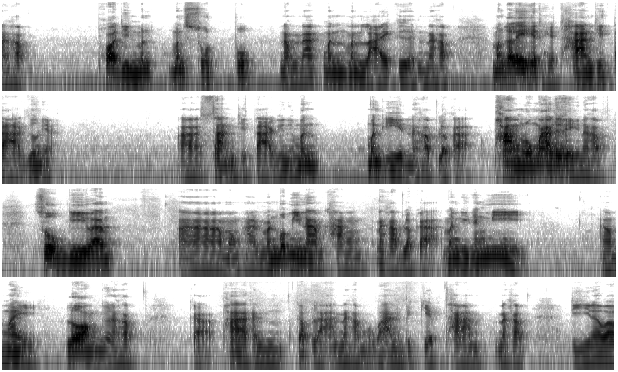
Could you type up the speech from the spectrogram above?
นะครับพอดินมันมันสุดปุ๊บน้ำหนักมันมันหลายเกินนะครับ มันก็เลยเฮ็ดให้ทานที่ตากอยู่เนี่ยอ่าสั้นที่ตากอยู่เนี่ยมันมันเอ็นนะครับ แล้วก็พังลงมาเลยนะครับโชคดีว่า อ่ามองหันมันบ่มีน้ำขังนะครับ แล้วก็มันก็ยังมีอ่าไม้ร่องอยู่นะครับก็พากันกับหลานนะครับเมื่อวานนี่ไปเก็บทานนะครับ ดีนะว่า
